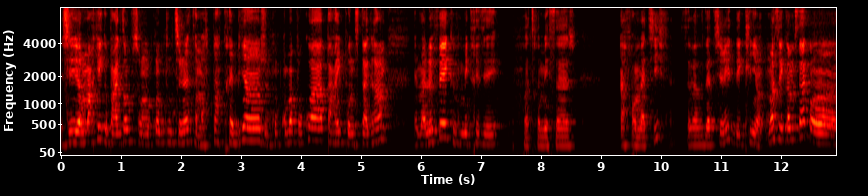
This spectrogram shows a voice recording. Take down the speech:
j'ai remarqué que par exemple sur mon compte Pinterest ça marche pas très bien, je ne comprends pas pourquoi, pareil pour Instagram, et bien le fait que vous maîtrisez votre message informatif, ça va vous attirer des clients. Moi c'est comme ça quand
